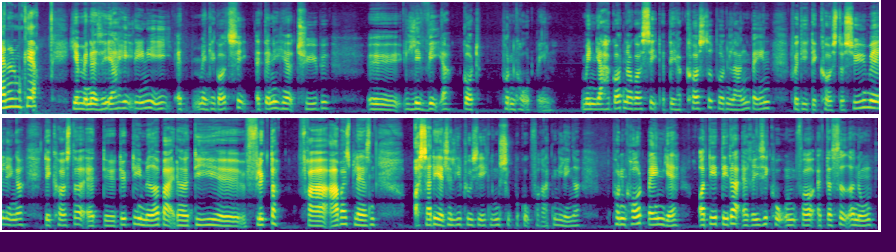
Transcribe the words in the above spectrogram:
Anne Mokær? Jamen altså, jeg er helt enig i, at man kan godt se, at denne her type øh, leverer godt på den korte bane. Men jeg har godt nok også set, at det har kostet på den lange bane, fordi det koster sygemeldinger, det koster, at øh, dygtige medarbejdere de øh, flygter fra arbejdspladsen, og så er det altså lige pludselig ikke nogen super god forretning længere. På den korte bane, ja, og det er det, der er risikoen for, at der sidder nogen,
